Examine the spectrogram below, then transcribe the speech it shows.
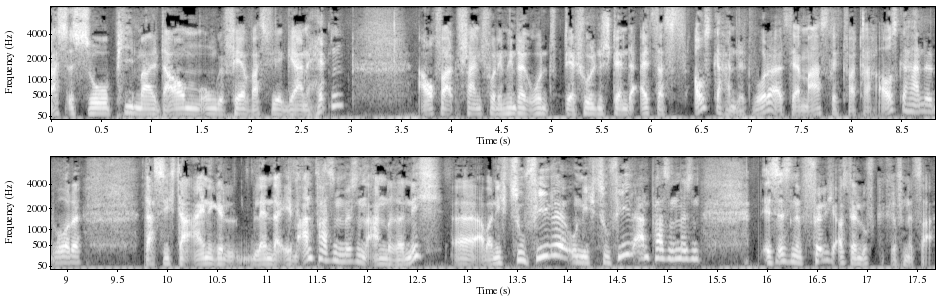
Das ist so Pi mal Daumen ungefähr, was wir gerne hätten. Auch wahrscheinlich vor dem Hintergrund der Schuldenstände, als das ausgehandelt wurde, als der Maastricht-Vertrag ausgehandelt wurde, dass sich da einige Länder eben anpassen müssen, andere nicht, äh, aber nicht zu viele und nicht zu viel anpassen müssen. Es ist eine völlig aus der Luft gegriffene Zahl.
